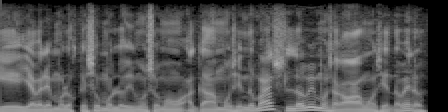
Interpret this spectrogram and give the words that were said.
Y, ya veremos los que somos. Lo mismo somos, acabamos siendo más, lo mismo acabamos siendo menos.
